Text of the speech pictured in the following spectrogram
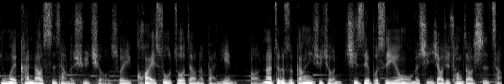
因为看到市场的需求，所以快速做这样的反应。哦，那这个是刚性需求，其实也不是用我们的行销去创造市场。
